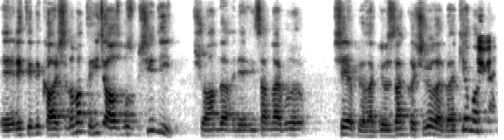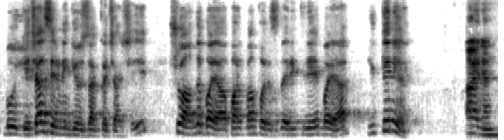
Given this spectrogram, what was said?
e, elektriğini karşılamak da hiç az buz bir şey değil. Şu anda hani insanlar bunu şey yapıyorlar, gözden kaçırıyorlar belki ama bu geçen senenin gözden kaçan şeyi şu anda bayağı apartman parası da elektriğe bayağı yükleniyor. Aynen.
